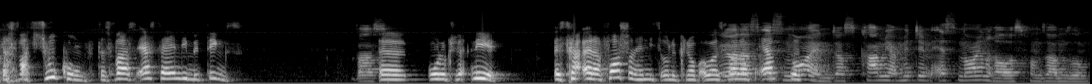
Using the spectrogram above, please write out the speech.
Das war Zukunft. Das war das erste Handy mit Dings. was. Äh, ohne Knöpfe. Nee. Es gab ja davor schon Handys ohne Knopf, aber es Ja, war das, das, erste. S9, das kam ja mit dem S9 raus von Samsung.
